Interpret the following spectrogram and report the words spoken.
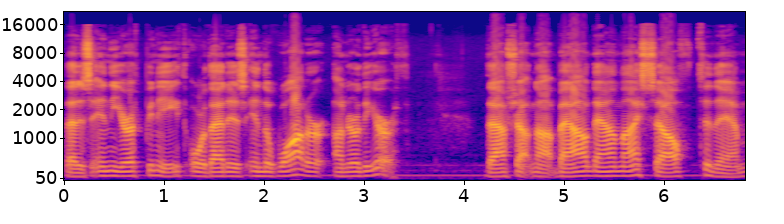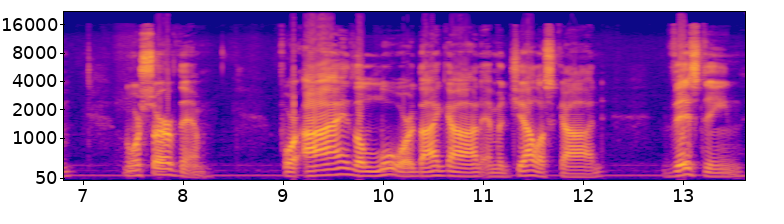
that is in the earth beneath, or that is in the water under the earth. Thou shalt not bow down thyself to them, nor serve them. For I, the Lord thy God, am a jealous God, visiting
